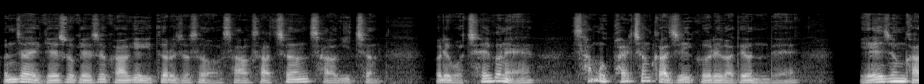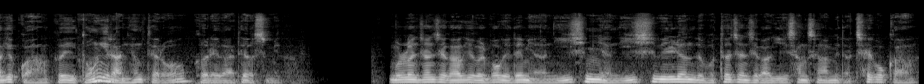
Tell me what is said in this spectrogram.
근자에 계속해서 가격이 떨어져서 4억 4천, 4억 2천 그리고 최근에 3억 8천까지 거래가 되었는데 예전 가격과 거의 동일한 형태로 거래가 되었습니다. 물론 전세 가격을 보게 되면 20년, 21년도부터 전세 가격이 상승합니다. 최고가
